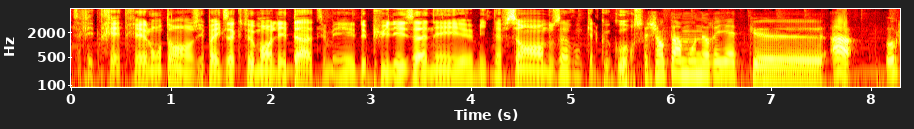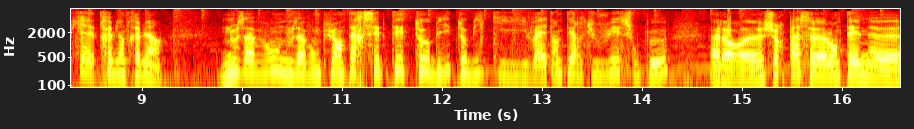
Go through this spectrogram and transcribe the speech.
ça fait très très longtemps. J'ai pas exactement les dates, mais depuis les années 1900, euh, nous avons quelques courses. J'entends à mon oreillette que ah, ok, très bien, très bien nous avons, nous avons pu intercepter Toby, Toby qui va être interviewé sous peu. Alors euh, je repasse euh, l'antenne euh,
